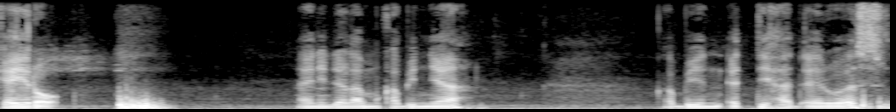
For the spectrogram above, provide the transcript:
Kairo. Nah ini dalam kabinnya kabin Etihad Airways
